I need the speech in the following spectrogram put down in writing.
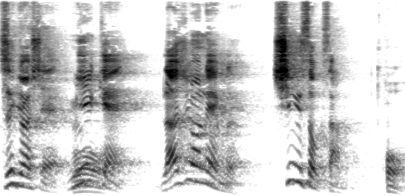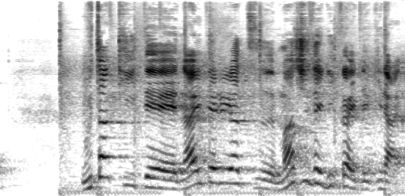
続きまして三重県ラジオネーム新足さん。ほ歌聞いて泣いてるやつマジで理解できない。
